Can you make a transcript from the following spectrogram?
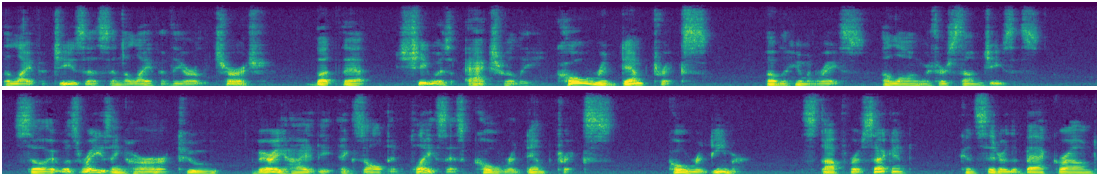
the life of Jesus and the life of the early church, but that she was actually co redemptrix of the human race, along with her son Jesus. So it was raising her to a very highly exalted place as co redemptrix, co redeemer. Stop for a second, consider the background.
